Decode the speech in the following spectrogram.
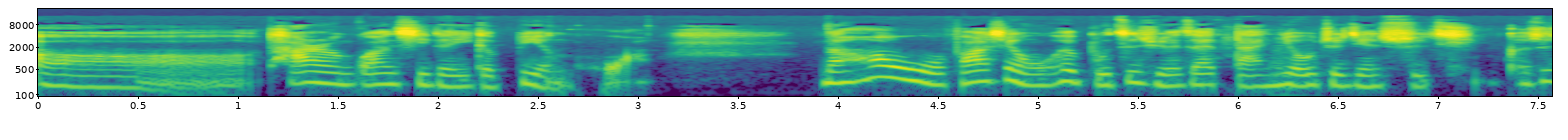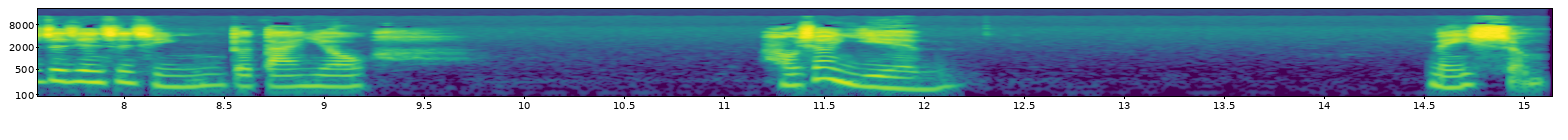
呃他人关系的一个变化，然后我发现我会不自觉在担忧这件事情，可是这件事情的担忧好像也没什么。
